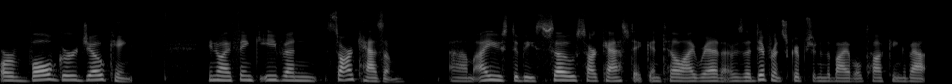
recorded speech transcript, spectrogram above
or vulgar joking. You know, I think even sarcasm. Um, I used to be so sarcastic until I read, it was a different scripture in the Bible talking about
